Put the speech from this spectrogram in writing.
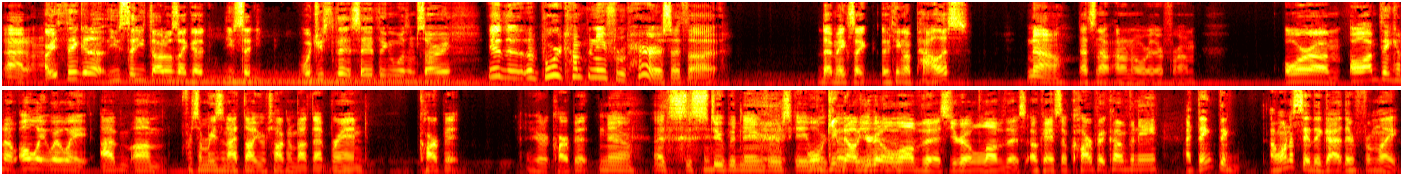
I don't know. Are you thinking of? You said you thought it was like a. You said. What'd you th- say? The thing it was. I'm sorry. yeah, the, the board company from Paris. I thought. That makes like. Are you thinking of Palace? No. That's not. I don't know where they're from. Or um. Oh, I'm thinking of. Oh wait, wait, wait. I'm um. For some reason, I thought you were talking about that brand, Carpet. Have you heard of Carpet? No, that's a stupid name for a skateboard. Well, get, no, company, you're gonna love this. You're gonna love this. Okay, so Carpet Company. I think the. I want to say they got. They're from like.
